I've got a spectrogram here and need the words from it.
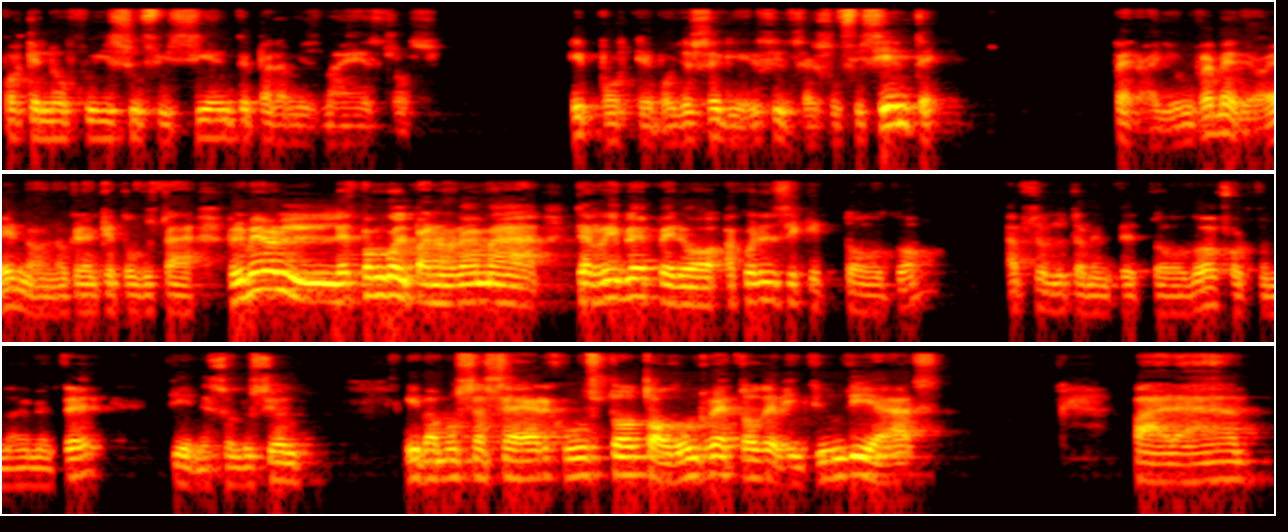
porque no fui suficiente para mis maestros y porque voy a seguir sin ser suficiente. pero hay un remedio, ¿eh? No, no crean que todo está... Primero les pongo el panorama terrible, pero acuérdense que todo, absolutamente todo, afortunadamente, tiene solución. Y vamos a hacer justo todo un reto de 21 días para,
